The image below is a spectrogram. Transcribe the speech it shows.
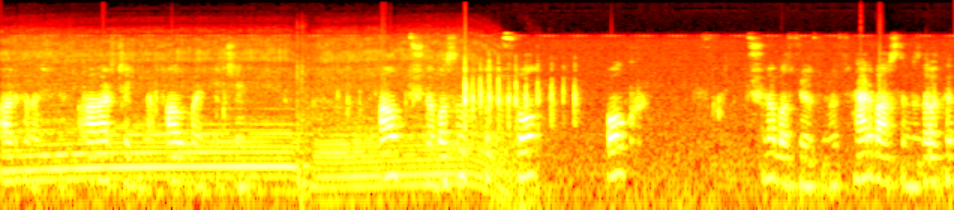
Arkadaşlar ağır çekme almak için alt tuşuna basılı tutup sol ok tuşuna basıyorsunuz. Her bastığınızda bakın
